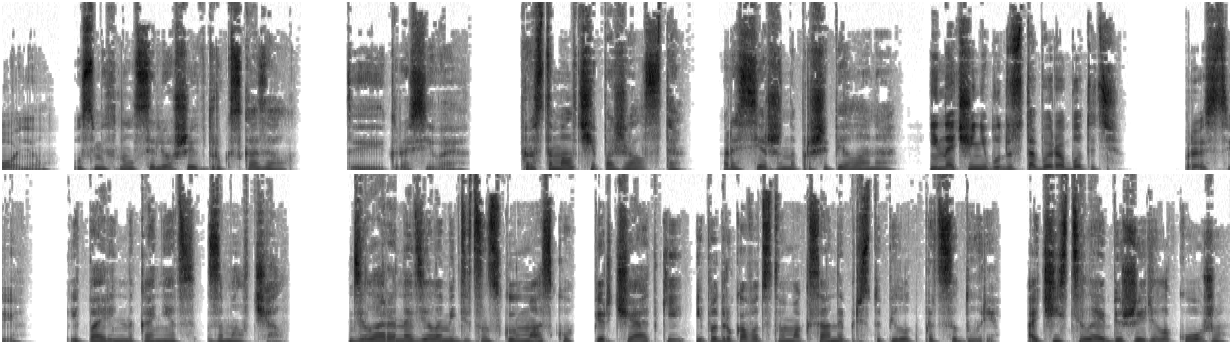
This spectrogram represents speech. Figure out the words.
«Понял», — усмехнулся Лёша и вдруг сказал. «Ты красивая». «Просто молчи, пожалуйста», — рассерженно прошипела она. «Иначе не буду с тобой работать». «Прости». И парень, наконец, замолчал. Дилара надела медицинскую маску, перчатки и под руководством Оксаны приступила к процедуре. Очистила и обезжирила кожу,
